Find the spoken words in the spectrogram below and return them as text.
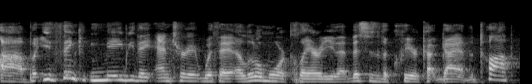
Uh, but you think maybe they enter it with a, a little more clarity that this is the clear cut guy at the top,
